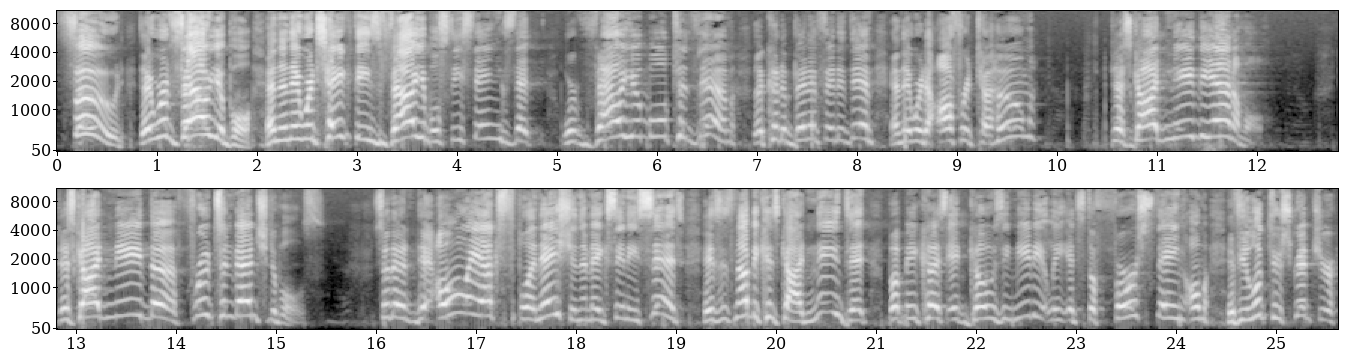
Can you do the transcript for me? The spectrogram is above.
food. They were valuable. And then they would take these valuables, these things that were valuable to them, that could have benefited them, and they were to offer it to whom? Does God need the animal? Does God need the fruits and vegetables? So the, the only explanation that makes any sense is it's not because God needs it, but because it goes immediately. It's the first thing, if you look through scripture,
